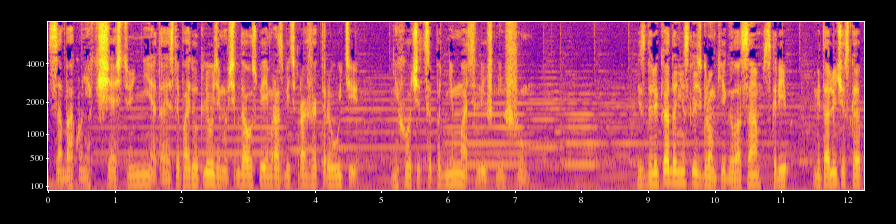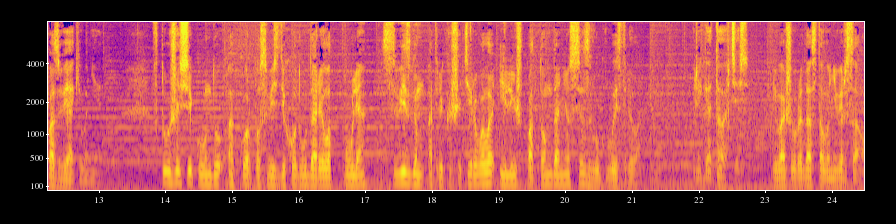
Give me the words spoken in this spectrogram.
«Собак у них, к счастью, нет, а если пойдут люди, мы всегда успеем разбить прожектор и уйти. Не хочется поднимать лишний шум». Издалека донеслись громкие голоса, скрип, металлическое позвякивание — в ту же секунду о корпус вездехода ударила пуля, с визгом отрикошетировала и лишь потом донесся звук выстрела. «Приготовьтесь!» Ивашура достал универсал.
